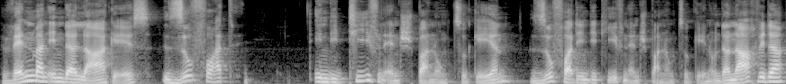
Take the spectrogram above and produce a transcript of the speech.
Wenn man in der Lage ist, sofort in die Tiefenentspannung zu gehen, sofort in die Tiefenentspannung zu gehen und danach wieder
